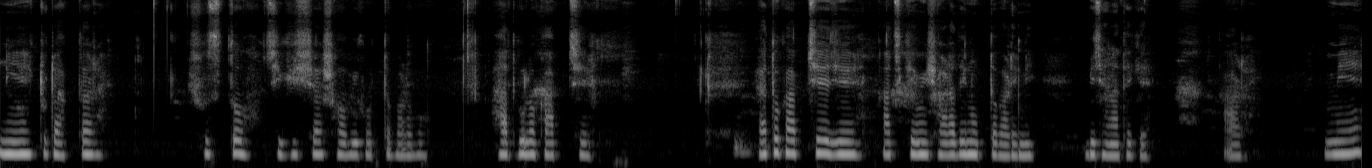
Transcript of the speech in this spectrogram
নিয়ে একটু ডাক্তার সুস্থ চিকিৎসা সবই করতে পারব। হাতগুলো কাঁপছে। এত কাঁপছে যে আজকে আমি সারাদিন উঠতে পারিনি বিছানা থেকে। আর মেয়ে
